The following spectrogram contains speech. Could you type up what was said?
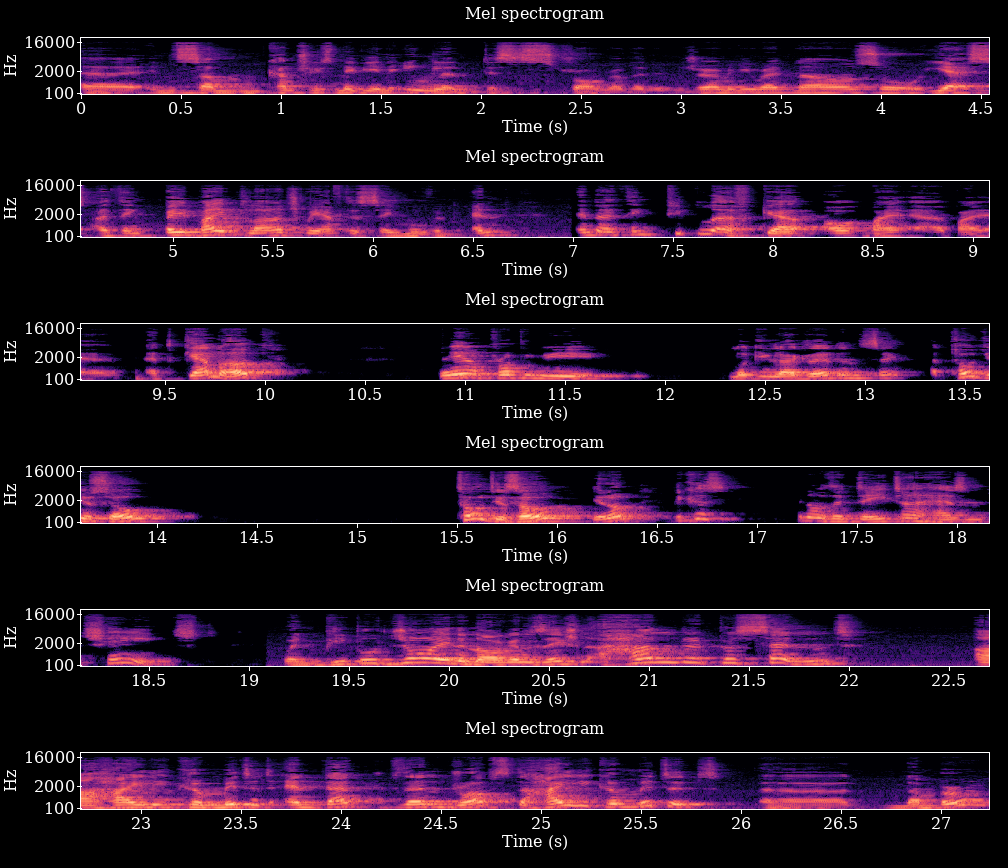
Uh, in some countries, maybe in England, this is stronger than in Germany right now. So yes, I think by, by and large we have the same movement, and and I think people have oh, by, uh, by uh, at Gallup, they are probably looking like that and saying, "I told you so." Told you so, you know, because you know the data hasn't changed. When people join an organization, hundred percent are highly committed, and that then drops the highly committed uh, number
